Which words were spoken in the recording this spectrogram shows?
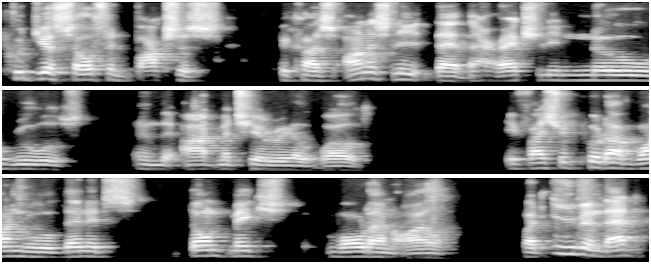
put yourself in boxes because honestly, there, there are actually no rules in the art material world. If I should put up one rule, then it's don't mix water and oil. But even that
